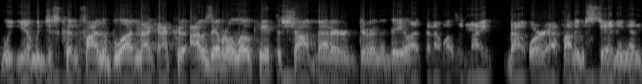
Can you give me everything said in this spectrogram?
we, you know, we just couldn't find the blood, and I, I, could, I was able to locate the shot better during the daylight than I was at night, about where I thought he was standing. And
